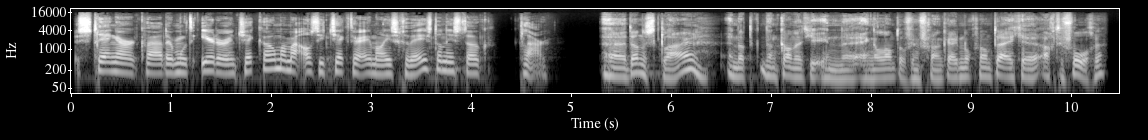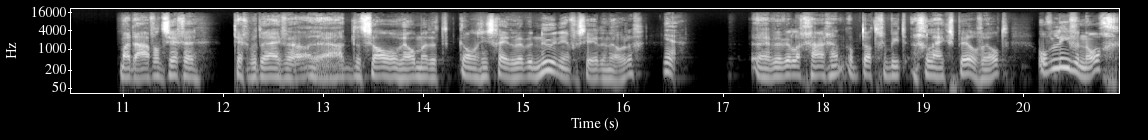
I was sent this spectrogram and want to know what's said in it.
strenger qua, er moet eerder een check komen, maar als die check er eenmaal is geweest, dan is het ook klaar. Uh, dan is het klaar. En dat, dan kan het je in uh, Engeland of in Frankrijk nog wel een tijdje achtervolgen. Maar daarvan zeggen tegen bedrijven, ja, dat zal wel, maar dat kan ons niet schelen. We hebben nu een investeerder nodig. Ja. Uh, we willen graag een, op dat gebied een gelijk speelveld. Of liever nog,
